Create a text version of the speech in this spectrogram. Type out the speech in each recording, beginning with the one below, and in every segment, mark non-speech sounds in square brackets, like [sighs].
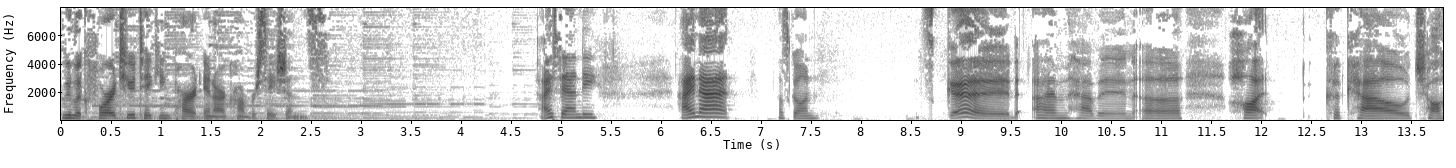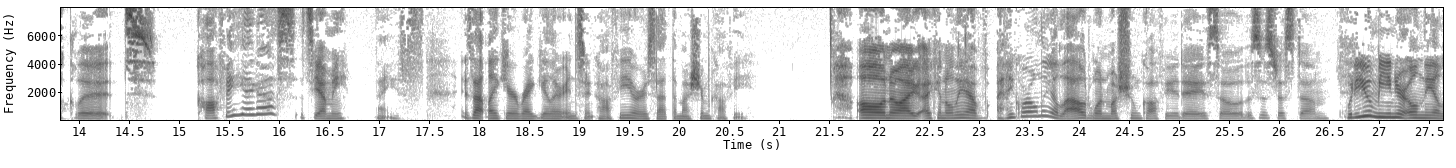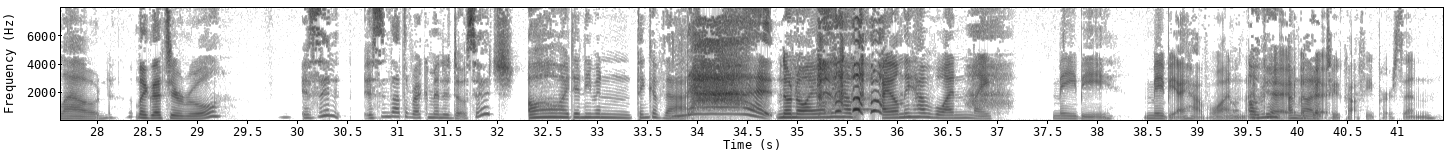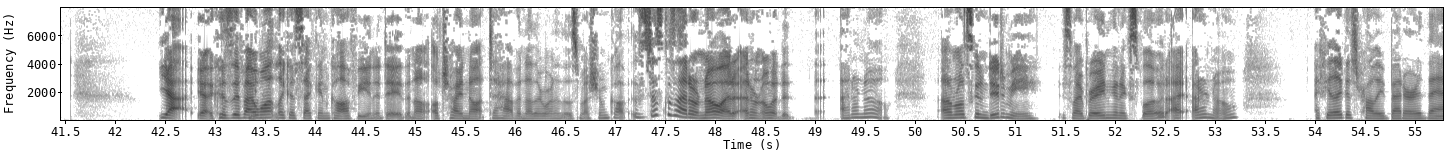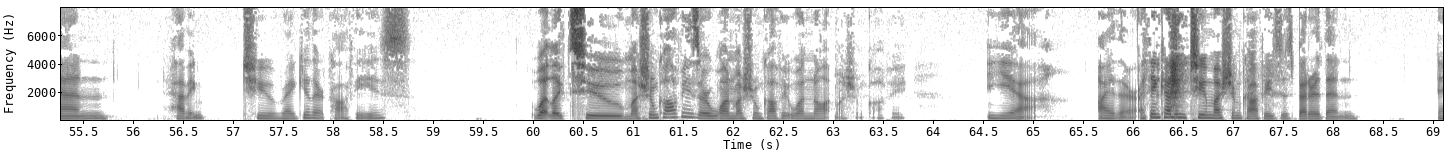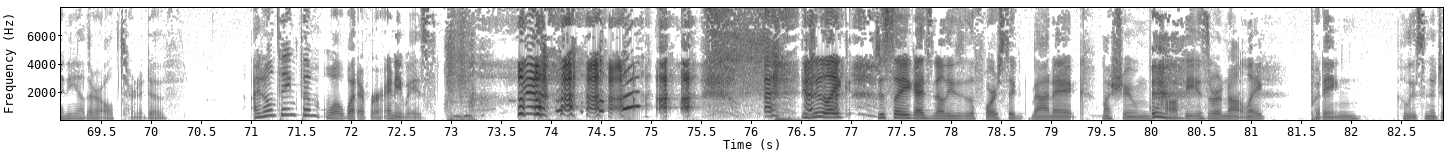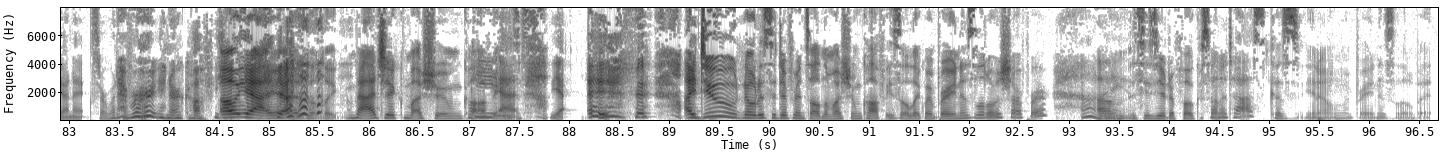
We look forward to you taking part in our conversations. Hi, Sandy. Hi, Nat. How's it going? It's good. I'm having a hot cacao chocolate coffee, I guess. It's yummy. Nice. Is that like your regular instant coffee or is that the mushroom coffee? Oh no, I, I can only have I think we're only allowed one mushroom coffee a day, so this is just um What do you mean you're only allowed? Like that's your rule? Isn't isn't that the recommended dosage? Oh, I didn't even think of that. Nat! No, no, I only have [laughs] I only have one like maybe. Maybe I have one. I'm- Okay, I'm, not a okay. two coffee person. Yeah, yeah, because if I want like a second coffee in a day, then I'll, I'll try not to have another one of those mushroom coffees. It's just because I don't know. I, I don't know what it, I don't know. I don't know what's going to do to me. Is my brain going to explode? I, I don't know. I feel like it's probably better than having two regular coffees. What, like two mushroom coffees or one mushroom coffee, one not mushroom coffee? Yeah, either. I think having two mushroom coffees is better than any other alternative. I don't think them. Well, whatever. Anyways, [laughs] these are like just so you guys know, these are the four sigmatic mushroom [laughs] coffees. We're not like putting hallucinogenics or whatever [laughs] in our coffee. Oh yeah, yeah, Yeah. like magic mushroom coffees. P.S. Yeah. [laughs] I do notice a difference on the mushroom coffee, so like my brain is a little bit sharper. Oh, Um, nice. it's easier to focus on a task because you know my brain is a little bit,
